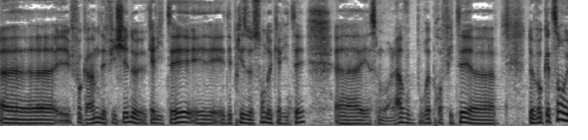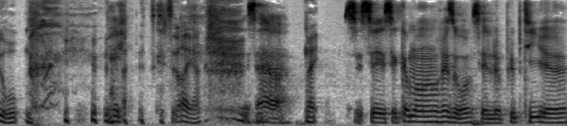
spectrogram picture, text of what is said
Euh, il faut quand même des fichiers de qualité et, et des prises de son de qualité. Euh, et à ce moment-là, vous pourrez profiter euh, de vos 400 euros. Oui. c'est vrai. Hein ça... Ouais. C'est comme un réseau, c'est le plus petit, euh,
